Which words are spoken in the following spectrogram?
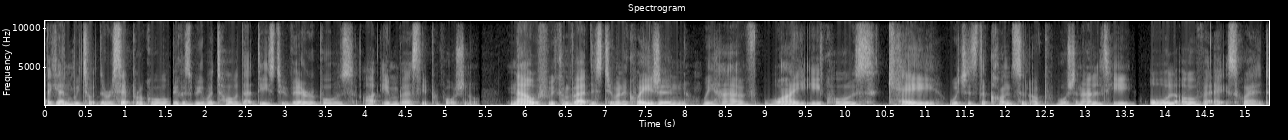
Again, we took the reciprocal because we were told that these two variables are inversely proportional. Now, if we convert this to an equation, we have y equals k, which is the constant of proportionality, all over x squared.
